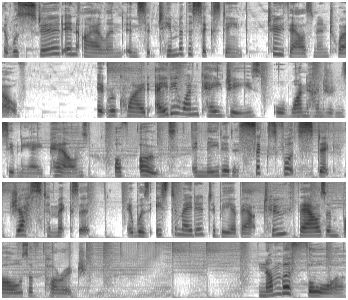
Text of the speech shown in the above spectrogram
It was stirred in Ireland in September the 16th, 2012. It required 81 kgs or 178 pounds of oats and needed a 6 foot stick just to mix it. It was estimated to be about 2,000 bowls of porridge. Number 4.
